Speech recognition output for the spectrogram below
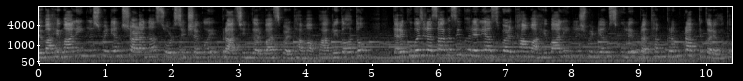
જેમાં હિમાલી ઇંગ્લિશ મીડિયમ શાળાના સોળ શિક્ષકોએ પ્રાચીન ગરબા સ્પર્ધામાં ભાગ લીધો હતો. ત્યારે ખૂબ જ રસાકસી ભરેલી આ સ્પર્ધામાં હિમાલી ઇંગ્લિશ મીડિયમ સ્કૂલે પ્રથમ ક્રમ પ્રાપ્ત કર્યો હતો.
